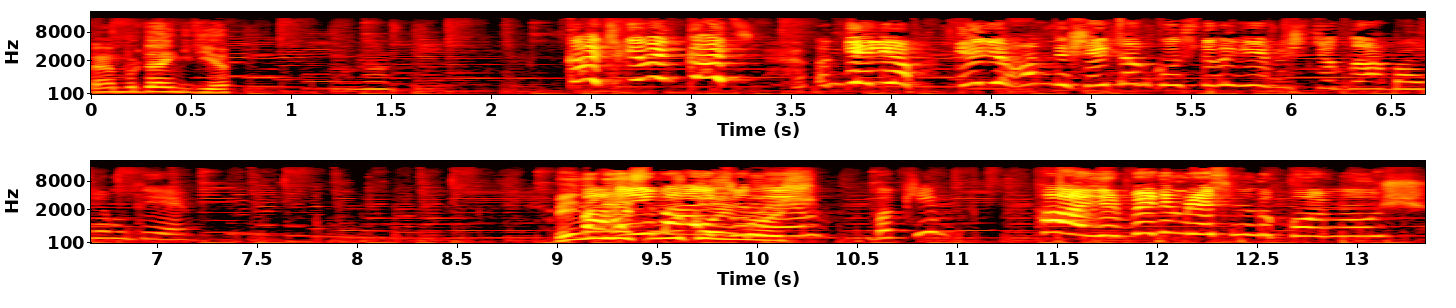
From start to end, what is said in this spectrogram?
Ben buradan gidiyorum. Anam. Kaç köpek kaç. Geliyor. Geliyor. Hem de şeytan kostümü giymiş Cadılar Bayramı diye. Benim Bay resmimi koymuş. canım. Bakayım. Hayır benim resmimi koymuş.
